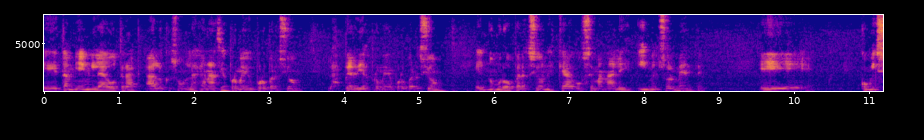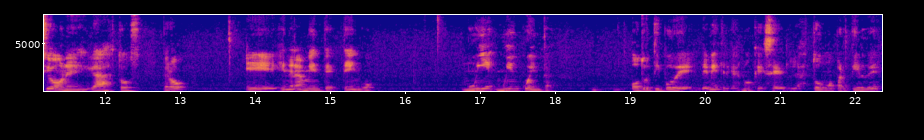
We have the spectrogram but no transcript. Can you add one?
Eh, también le hago track a lo que son las ganancias promedio por operación, las pérdidas promedio por operación, el número de operaciones que hago semanales y mensualmente, eh, comisiones, gastos, pero eh, generalmente tengo muy, muy en cuenta otro tipo de, métricas, ¿no? que se las tomo a partir de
